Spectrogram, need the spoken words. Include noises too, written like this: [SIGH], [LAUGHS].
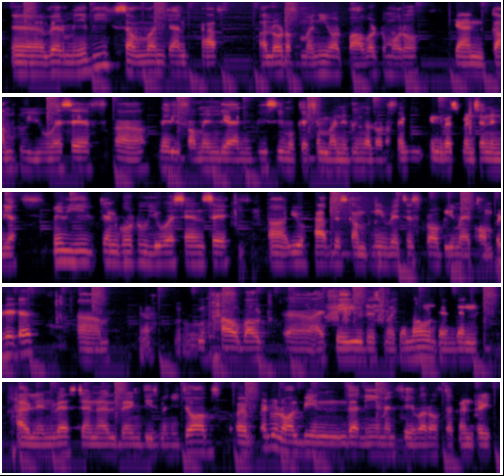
where maybe someone can have a lot of money or power tomorrow can come to USA, uh, maybe from India, and we see Mukesh Ambani doing a lot of investments in India. Maybe you can go to USA and say, uh, "You have this company which is probably my competitor. Um, how about uh, I pay you this much amount and then I will invest and I'll bring these many jobs. Uh, it will all be in the name and favor of the country.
